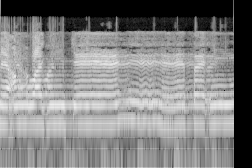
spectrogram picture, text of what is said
អ្នកវច្ចេតិតា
